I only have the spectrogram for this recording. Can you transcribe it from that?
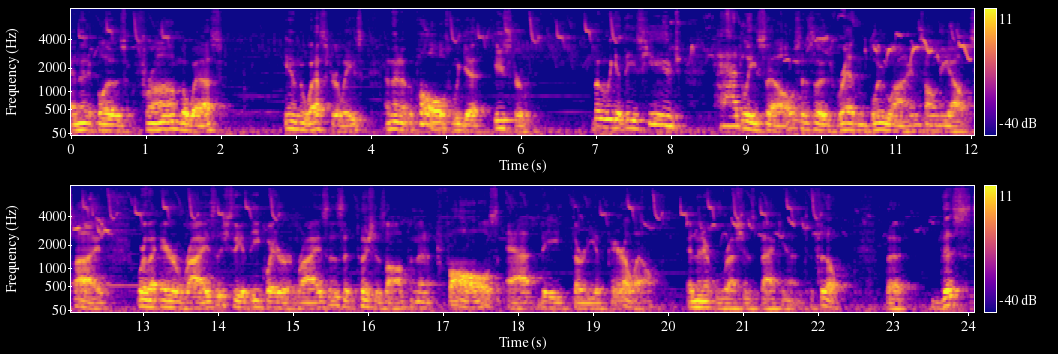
and then it blows from the west in the westerlies and then at the poles we get easterlies. But we get these huge Hadley cells, as those red and blue lines on the outside, where the air rises. You see at the equator it rises, it pushes off, and then it falls at the 30th parallel. And then it rushes back in to fill. But this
